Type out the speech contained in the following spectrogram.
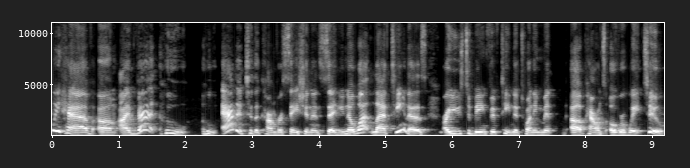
we have um, Yvette who who added to the conversation and said, you know what, Latinas are used to being 15 to 20 uh, pounds overweight too.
